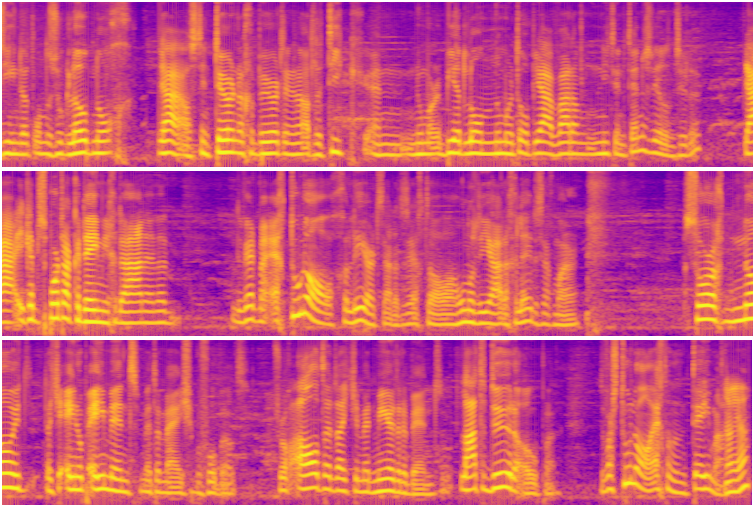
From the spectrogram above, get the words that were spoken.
gezien, dat onderzoek loopt nog. Ja, als het in turnen gebeurt en in atletiek en noem maar biathlon, noem maar het op. Ja, waarom niet in de tenniswereld natuurlijk? Ja, ik heb de sportacademie gedaan en het, er werd mij echt toen al geleerd. Ja, dat is echt al honderden jaren geleden, zeg maar. Zorg nooit dat je één op één bent met een meisje bijvoorbeeld. Zorg altijd dat je met meerdere bent. Laat de deuren open. Dat was toen al echt een thema. oh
